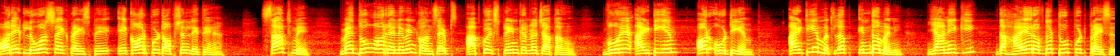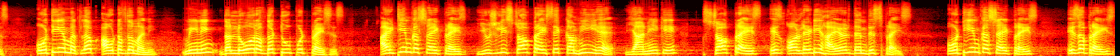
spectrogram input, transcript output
और एक लोअर स्ट्राइक प्राइस पे एक और पुट ऑप्शन लेते हैं। साथ में, मैं दो और रेलेवेंट कॉन्सेप्ट आपको एक्सप्लेन करना चाहता हूँ। वो है आईटीएम और ओटीएम आईटीएम मतलब इन द मनी यानी कि the higher of the two put prices OTM मतलब out of the money meaning the lower of the two put prices ITM का strike price usually stock price से कम ही है, यानी कि stock price is already higher than this price OTM का strike price is a price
